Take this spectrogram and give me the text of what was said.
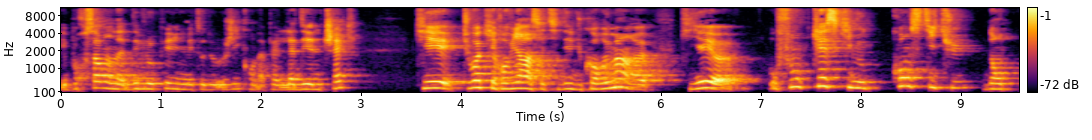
Et pour ça, on a développé une méthodologie qu'on appelle l'ADN check, qui est, tu vois, qui revient à cette idée du corps humain, euh, qui est, euh, au fond, qu'est-ce qui me constitue dans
